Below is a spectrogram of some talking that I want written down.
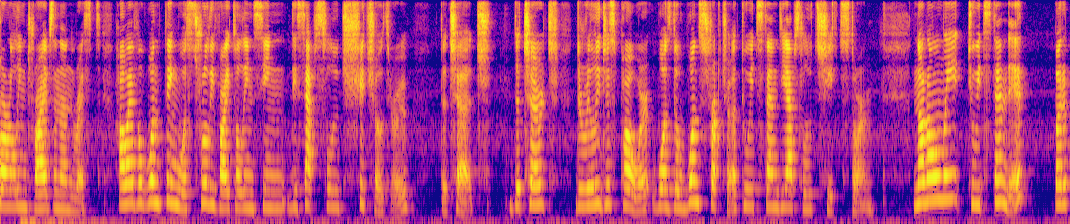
quarreling tribes and unrest. However, one thing was truly vital in seeing this absolute shit show through the church. The church, the religious power, was the one structure to withstand the absolute shitstorm. Not only to withstand it, but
